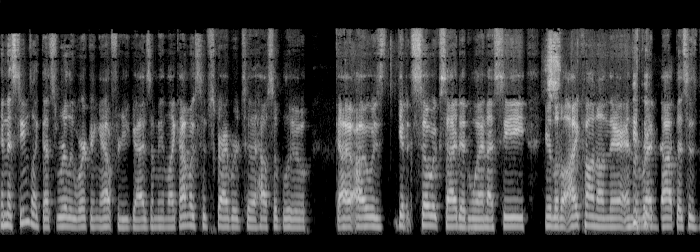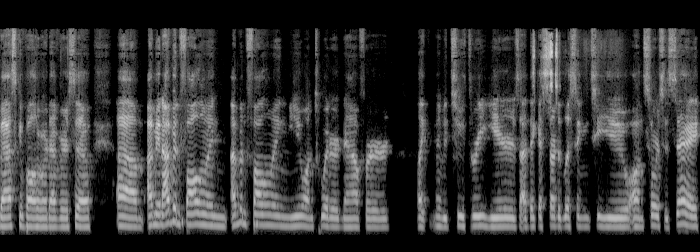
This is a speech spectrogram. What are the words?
And it seems like that's really working out for you guys. I mean, like I'm a subscriber to House of Blue. I, I always get so excited when I see your little icon on there and the red dot that says basketball or whatever. So, um, I mean, I've been following, I've been following you on Twitter now for like maybe two, three years. I think I started listening to you on Sources Say,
